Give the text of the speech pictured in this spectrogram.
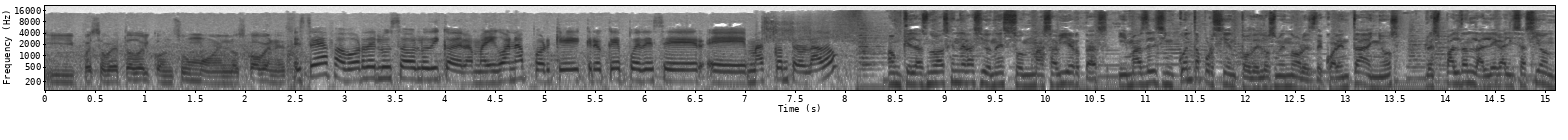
y pues sobre todo el consumo en los jóvenes. Estoy a favor del uso lúdico de la marihuana porque creo que puede ser eh, más controlado. Aunque las nuevas generaciones son más abiertas y más del 50% de los menores de 40 años respaldan la legalización,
